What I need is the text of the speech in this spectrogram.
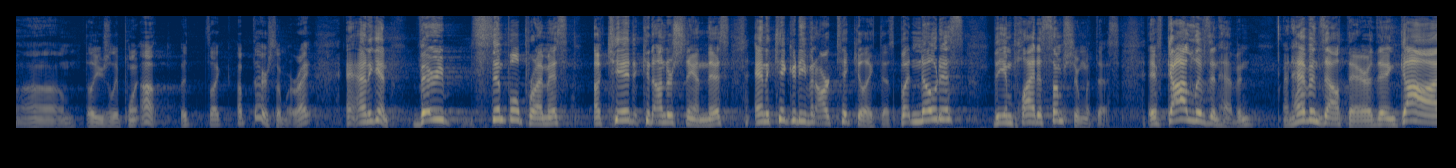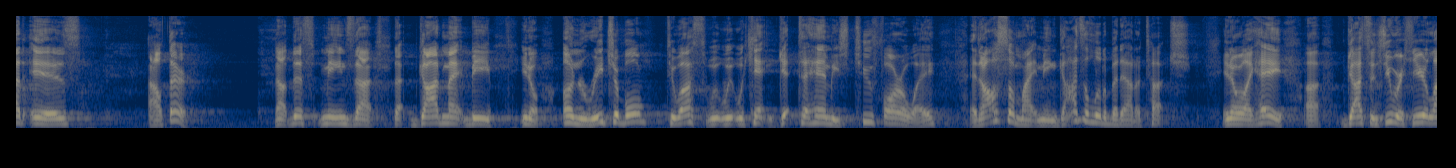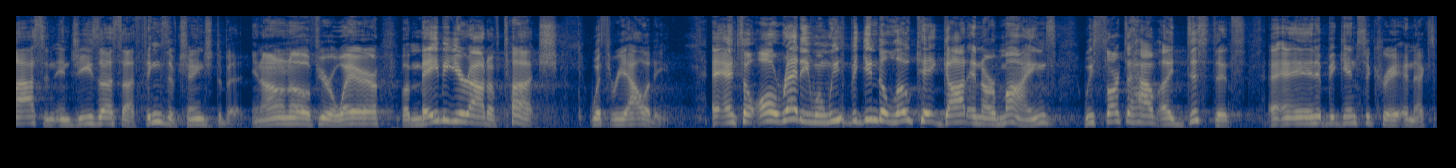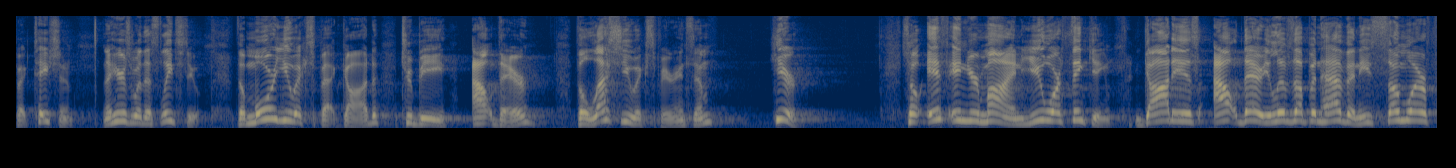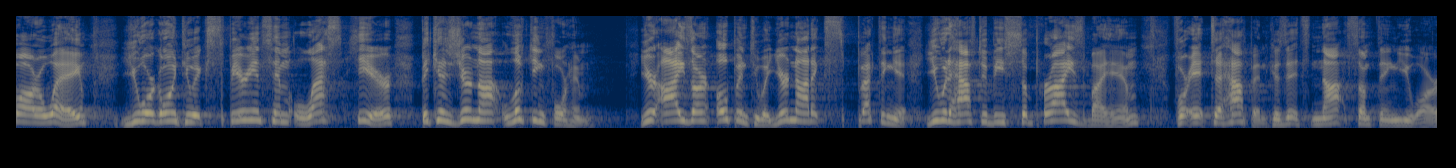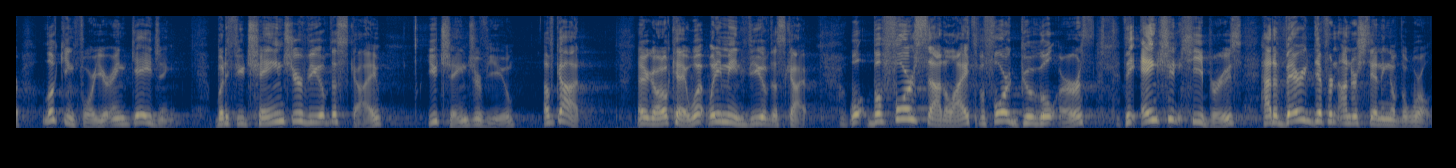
Um, they'll usually point up. It's like up there somewhere, right? And, again, very simple premise. A kid can understand this, and a kid could even articulate this. But notice the implied assumption with this. If God lives in heaven and heaven's out there, then God is out there. Now, this means that, that God might be, you know, unreachable to us. We, we, we can't get to him. He's too far away. It also might mean God's a little bit out of touch. You know, like, hey, uh, God, since you were here last in, in Jesus, uh, things have changed a bit. You know, I don't know if you're aware, but maybe you're out of touch with reality. And, and so already when we begin to locate God in our minds, we start to have a distance and, and it begins to create an expectation. Now, here's where this leads to the more you expect God to be out there, the less you experience Him here. So if in your mind you are thinking, God is out there, He lives up in heaven, He's somewhere far away, you are going to experience Him less here because you're not looking for Him. Your eyes aren't open to it. You're not expecting it. You would have to be surprised by Him for it to happen because it's not something you are looking for. You're engaging. But if you change your view of the sky, you change your view of God. There you go. Okay, what, what do you mean, view of the sky? Well, before satellites, before Google Earth, the ancient Hebrews had a very different understanding of the world.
